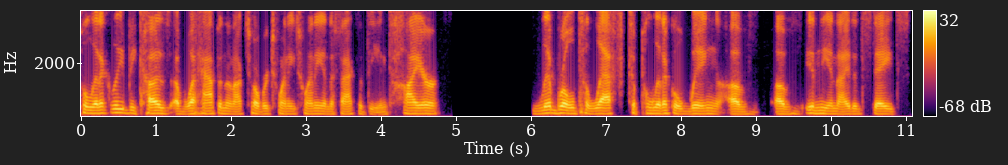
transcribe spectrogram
politically because of what happened in october 2020 and the fact that the entire liberal to left to political wing of of in the united states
